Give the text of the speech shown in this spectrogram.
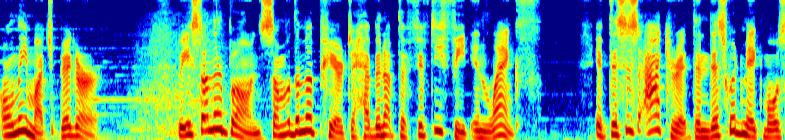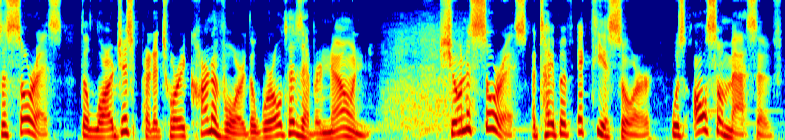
only much bigger. Based on their bones, some of them appear to have been up to 50 feet in length. If this is accurate, then this would make Mosasaurus the largest predatory carnivore the world has ever known. Shonisaurus, a type of ichthyosaur, was also massive,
